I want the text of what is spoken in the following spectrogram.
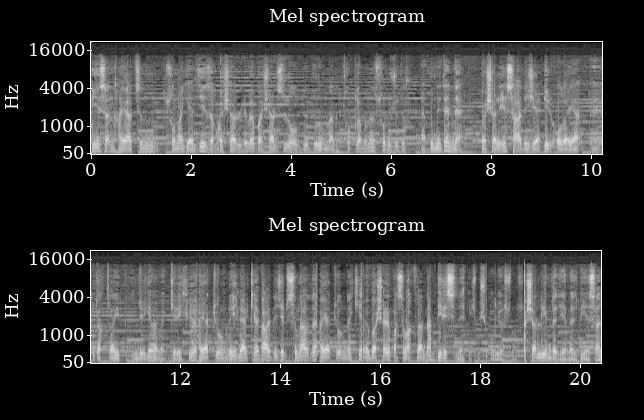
Bir insanın hayatının sona geldiği zaman başarılı ve başarısız olduğu durumların toplamının sonucudur. Yani bu nedenle başarıyı sadece bir olaya e, odaklayıp indirgememek gerekiyor. Hayat yolunda ilerken sadece bir sınavda hayat yolundaki e, başarı basamaklarından birisini geçmiş oluyorsunuz. Başarılıyım da diyemez bir insan,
